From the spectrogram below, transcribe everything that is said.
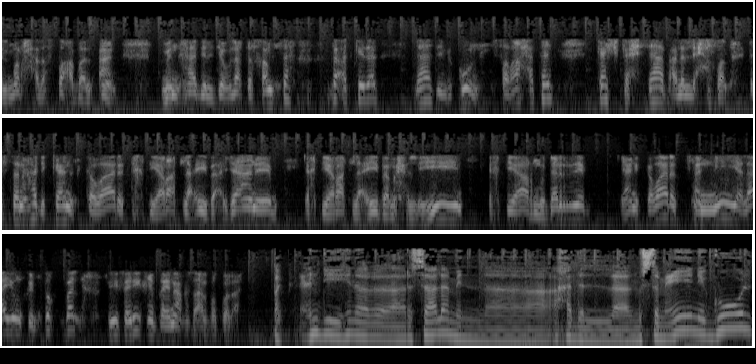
المرحلة الصعبة الآن من هذه الجولات الخمسة بعد كذا لازم يكون صراحة كشف حساب على اللي حصل السنة هذه كانت كوارث اختيارات لعيبة أجانب اختيارات لعيبة محليين اختيار مدرب يعني كوارث فنية لا يمكن تقبل في فريق يبغى ينافس على البطولات. طيب عندي هنا رسالة من آه، أحد المستمعين يقول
